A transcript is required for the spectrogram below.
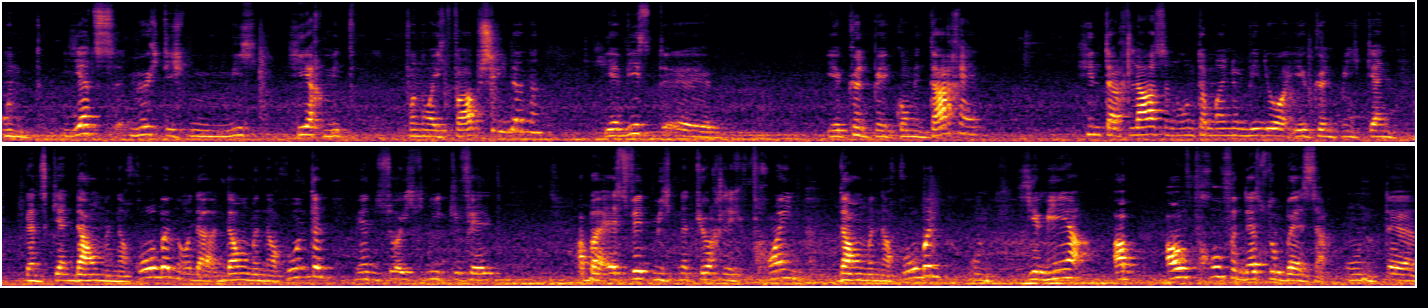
Und jetzt möchte ich mich hiermit von euch verabschieden. Ihr wisst, äh, ihr könnt mir Kommentare hinterlassen unter meinem Video. Ihr könnt mich gern ganz gern Daumen nach oben oder Daumen nach unten, wenn es euch nicht gefällt. Aber es wird mich natürlich freuen, Daumen nach oben und je mehr Ab Aufrufe, desto besser. Und ähm,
